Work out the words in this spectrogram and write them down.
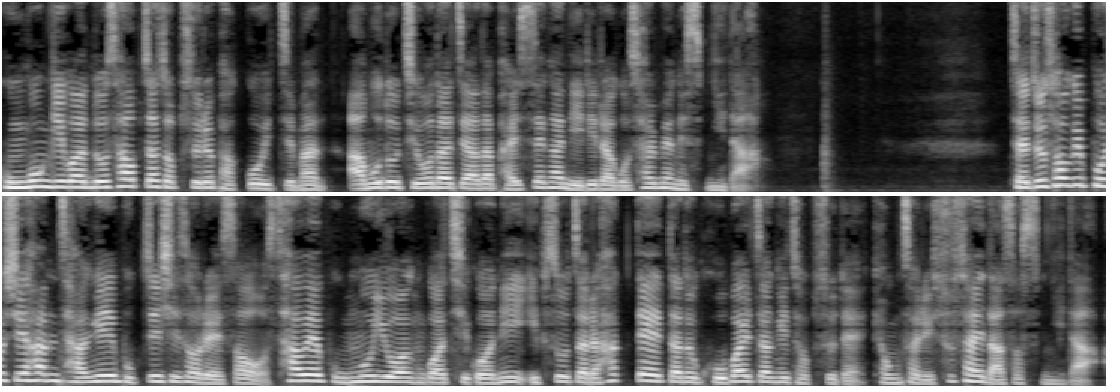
공공기관도 사업자 접수를 받고 있지만 아무도 지원하지 않아 발생한 일이라고 설명했습니다. 제주 서귀포시 한 장애인 복지시설에서 사회복무요원과 직원이 입소자를 학대했다는 고발장이 접수돼 경찰이 수사에 나섰습니다.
